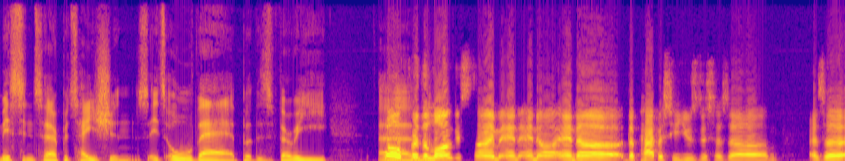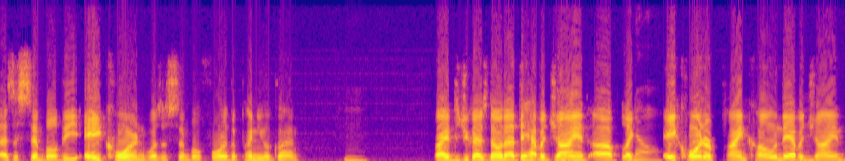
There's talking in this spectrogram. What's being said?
misinterpretations. It's all there, but there's very Well, for the um, longest time, and and uh, and uh, the papacy used this as a as a as a symbol. The acorn was a symbol for the pineal gland. Hmm. Right? Did you guys know that they have a giant uh like no. acorn or pine cone? They have a Hmm. giant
